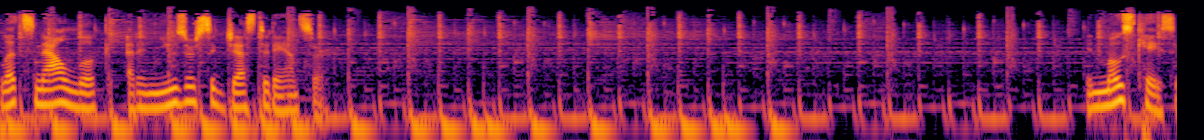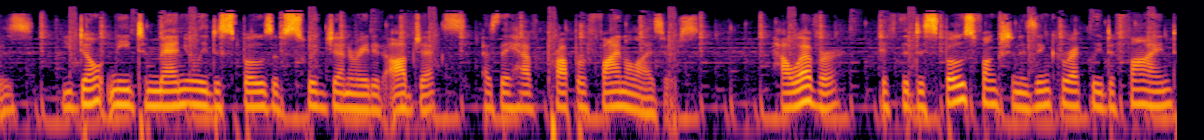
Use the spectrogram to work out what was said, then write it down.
Let's now look at a user-suggested answer. In most cases, you don't need to manually dispose of Swig-generated objects as they have proper finalizers. However, if the dispose function is incorrectly defined,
